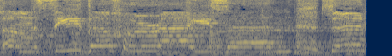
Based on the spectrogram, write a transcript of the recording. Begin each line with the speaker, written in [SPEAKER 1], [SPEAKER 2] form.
[SPEAKER 1] Come to see the horizon Turn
